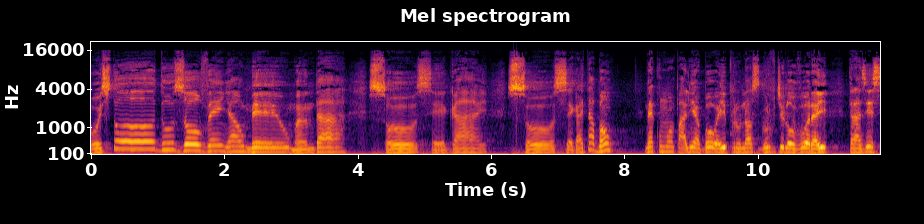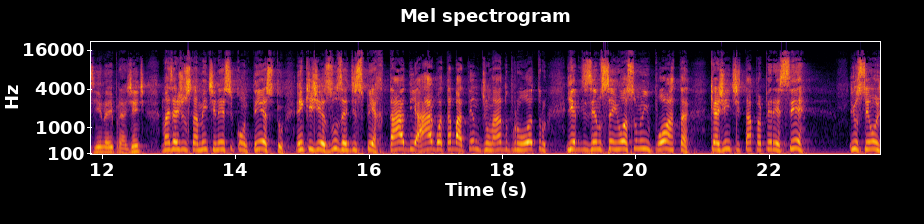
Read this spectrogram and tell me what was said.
pois todos ouvem ao meu mandar. Sossegai, sossegai. Tá bom, né? Com uma palhinha boa aí para o nosso grupo de louvor aí, trazer esse hino aí para a gente. Mas é justamente nesse contexto em que Jesus é despertado e a água está batendo de um lado para o outro, e ele dizendo: Senhor, isso não importa, que a gente está para perecer. E o Senhor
